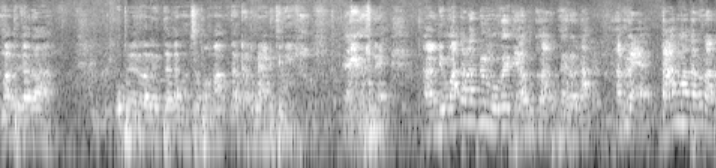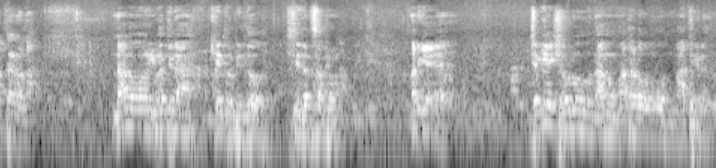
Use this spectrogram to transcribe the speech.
ಮಾತುಗಾರ ಉಪಯೋಗವಾಗಿದ್ದಾಗ ನಾನು ಸ್ವಲ್ಪ ಮಾತನ್ನ ಕಡಿಮೆ ಆಡ್ತೀನಿ. ಯಾಕಂದರೆ ನೀವು ಮಾತಾಡೋದ್ಮೇಲೆ ಮುಗಿದೈತೆ ಯಾವುದಕ್ಕೂ ಅರ್ಥ ಇರಲ್ಲ. ಅಂದ್ರೆ, ನಾನು ಮಾತಾಡೋದು ಅರ್ಥ ಇರಲ್ಲ. ನಾನು ಇವತ್ತಿನ ಕೇಂದ್ರ ಬಿಂದು ಶ್ರೀಧರ್ ಸಂಭ್ರಮ ನನಗೆ ಜಗೇಶ್ ಅವರು, ನಾನು ಮಾತಾಡೋ ಒಂದು ಮಾತು ಹೇಳಿದ್ರು.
